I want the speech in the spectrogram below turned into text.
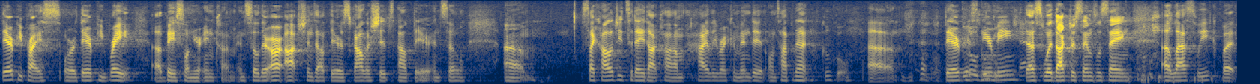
therapy price or a therapy rate uh, based on your income. And so there are options out there, scholarships out there, and so. Um, psychologytoday.com highly recommend it on top of that google uh, therapist near me that's what dr sims was saying uh, last week but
